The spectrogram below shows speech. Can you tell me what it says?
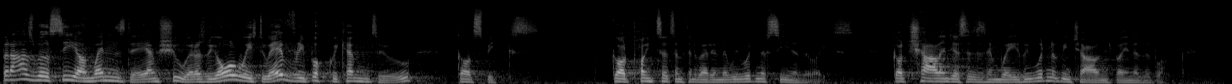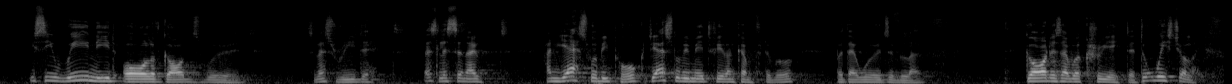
But as we'll see on Wednesday, I'm sure, as we always do, every book we come to, God speaks. God points out something about him that we wouldn't have seen otherwise. God challenges us in ways we wouldn't have been challenged by another book. You see, we need all of God's word. So let's read it. Let's listen out. And yes, we'll be poked. Yes, we'll be made to feel uncomfortable, but they're words of love. God is our creator. Don't waste your life.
